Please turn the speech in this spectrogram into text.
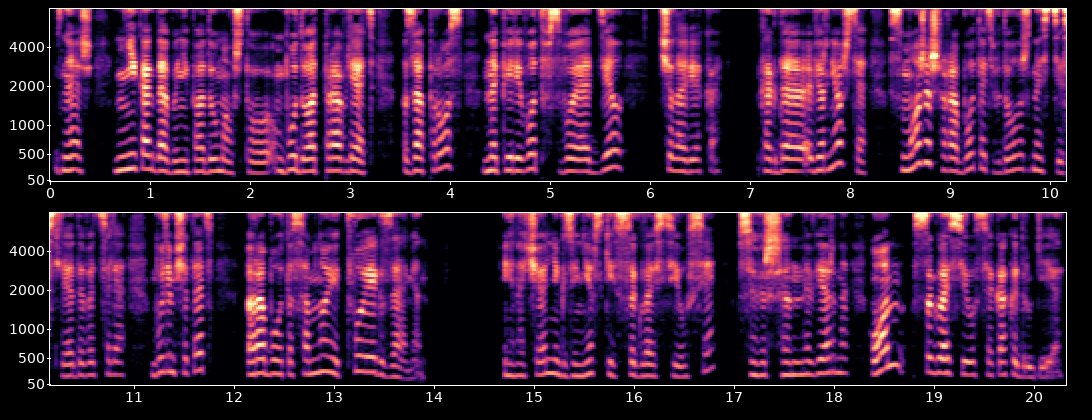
Знаешь, никогда бы не подумал, что буду отправлять запрос на перевод в свой отдел человека. Когда вернешься, сможешь работать в должности следователя. Будем считать, работа со мной — твой экзамен». И начальник Зеневский согласился? Совершенно верно. Он согласился, как и другие.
